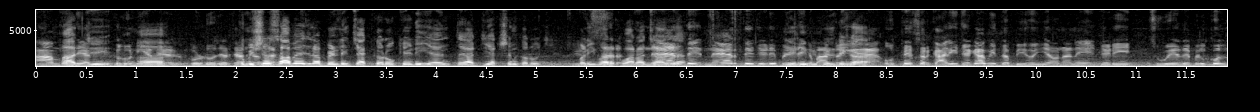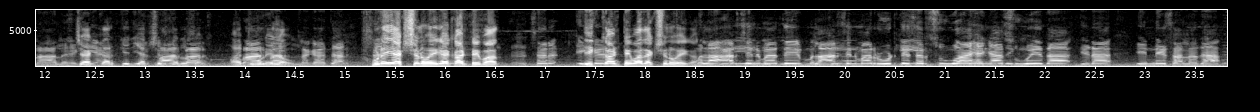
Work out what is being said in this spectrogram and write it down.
ਆਮ ਬੰਦਿਆਂ ਦੀ ਕਲੋਨੀਆਂ ਦੇ ਬੁਲਡੋਜ਼ਰ ਚੱਲ ਕਮਿਸ਼ਨਰ ਸਾਹਿਬ ਇਹ ਜਿਹੜਾ ਬਿਲਡਿੰਗ ਚੈੱਕ ਕਰੋ ਕਿਹੜੀ ਹੈ ਤੇ ਅੱਜ ਹੀ ਐਕਸ਼ਨ ਕਰੋ ਜੀ ਬੜੀ ਵਾਰ ਅਖਬਾਰਾਂ ਚ ਆ ਨਹਿਰ ਗਿਆ ਤੇ ਨਹਿਰ ਤੇ ਜਿਹੜੀ ਬਿਲਡਿੰਗ ਬਣ ਰਹੀ ਹੈ ਉੱਥੇ ਸਰਕਾਰੀ ਜਗ੍ਹਾ ਵੀ ਦੱਬੀ ਹੋਈ ਹੈ ਉਹਨਾਂ ਨੇ ਜਿਹੜੀ ਸੂਏ ਦੇ ਬਿਲਕੁਲ ਨਾਲ ਹੈਗੀ ਹੈ। ਕਰਕੇ ਜੀ action ਕਰੋ ਸਰ। ਅੱਜ ਹੁਣੇ ਲਾਓ। ਲਗਾਤਾਰ ਹੁਣੇ ਐਕਸ਼ਨ ਹੋਏਗਾ ਘੰਟੇ ਬਾਅਦ ਸਰ ਇੱਕ ਘੰਟੇ ਬਾਅਦ ਐਕਸ਼ਨ ਹੋਏਗਾ। ਮਲਾਰ ਸਿਨੇਮਾ ਤੇ ਮਲਾਰ ਸਿਨੇਮਾ ਰੋਡ ਤੇ ਸਰ ਸੂਆ ਹੈਗਾ ਸੂਏ ਦਾ ਜਿਹੜਾ ਇੰਨੇ ਸਾਲਾਂ ਦਾ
